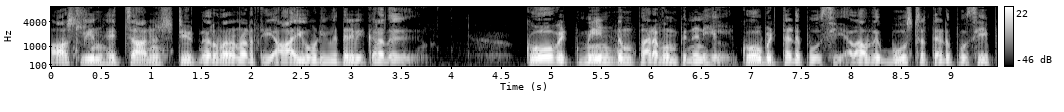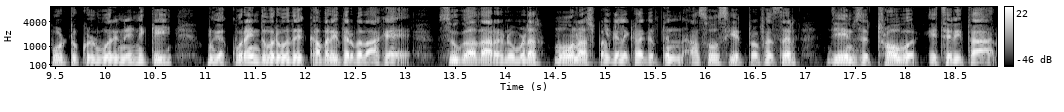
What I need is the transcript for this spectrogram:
ஆஸ்திரேலியன் ஹெச்ஆர் இன்ஸ்டிடியூட் நிறுவனம் நடத்திய ஆய்வு முடிவு தெரிவிக்கிறது. கோவிட் மீண்டும் பரவும் பின்னணியில் கோவிட் தடுப்பூசி அதாவது பூஸ்டர் தடுப்பூசி போட்டுக்கொள்வோரின் எண்ணிக்கை மிக குறைந்து வருவது கவலை தருவதாக சுகாதார நிபுணர் மோனாஷ் பல்கலைக்கழகத்தின் அசோசியேட் ப்ரொஃபசர் ஜேம்ஸ் ட்ரோவர் எச்சரித்தார்.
